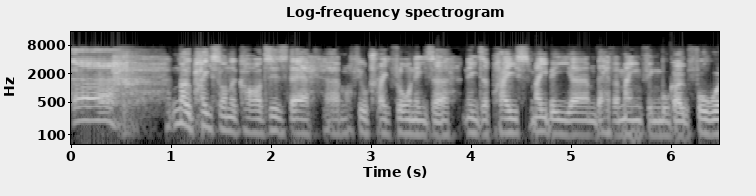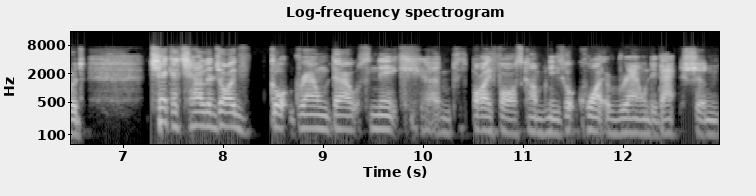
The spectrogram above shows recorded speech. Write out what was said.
Uh, no pace on the cards, is there? Um, I feel Trey Floor needs a needs a pace. Maybe um, the Heather Main thing will go forward. Check a challenge. I've got ground doubts. Nick, um, by fast company's got quite a rounded action.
